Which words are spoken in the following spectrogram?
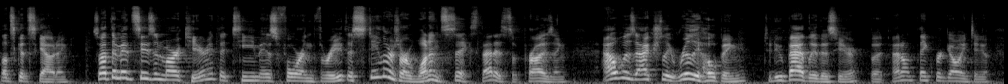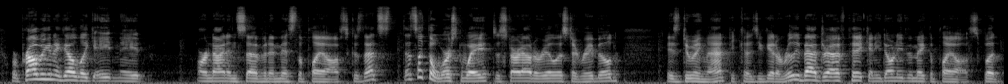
let's get scouting. So at the midseason mark here, the team is 4 and 3. The Steelers are 1 and 6. That is surprising. I was actually really hoping to do badly this year, but I don't think we're going to. We're probably going to go like 8 and 8 or 9 and 7 and miss the playoffs because that's that's like the worst way to start out a realistic rebuild is doing that because you get a really bad draft pick and you don't even make the playoffs. But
